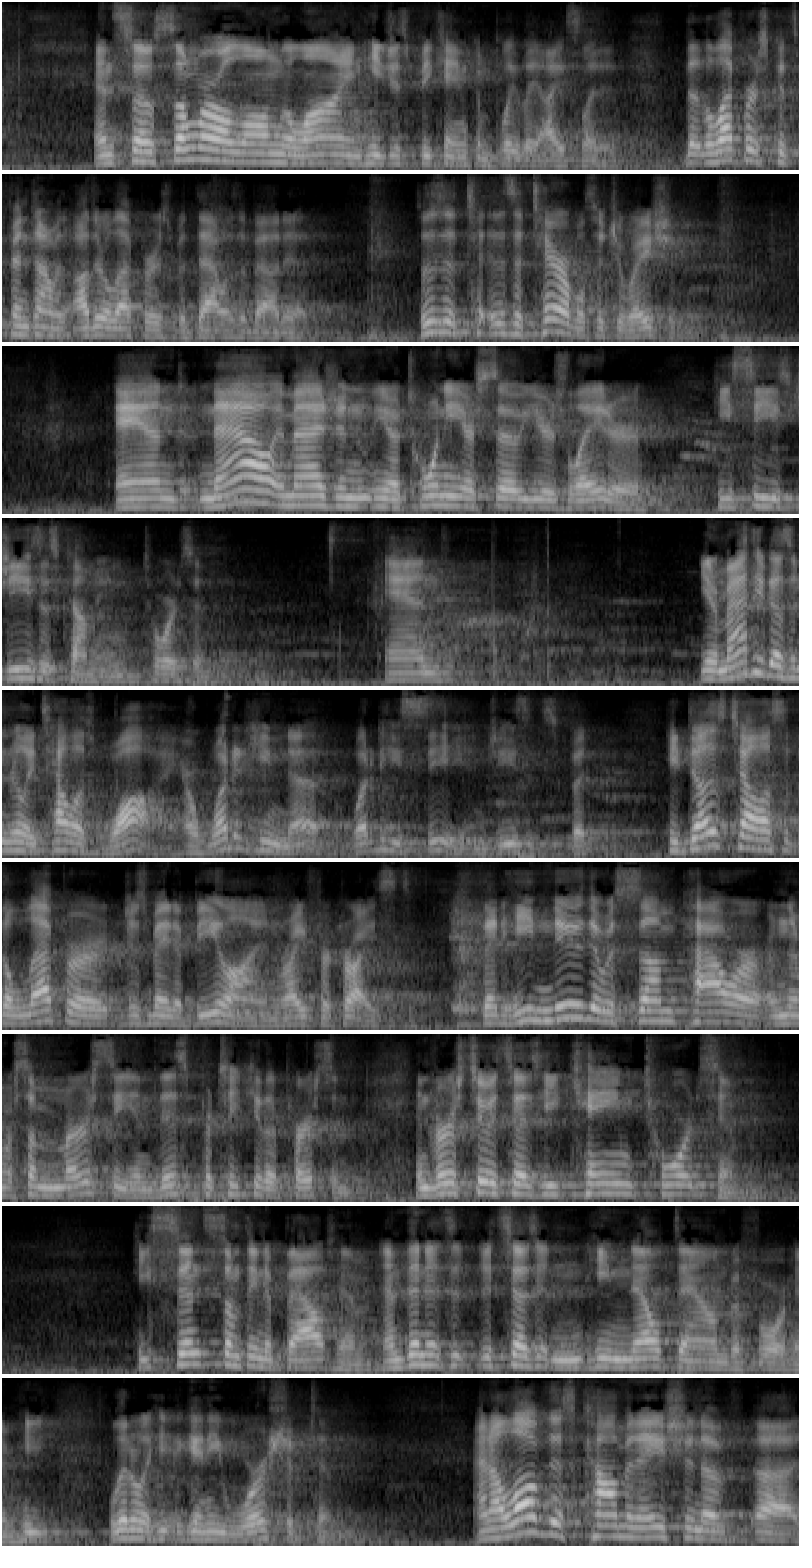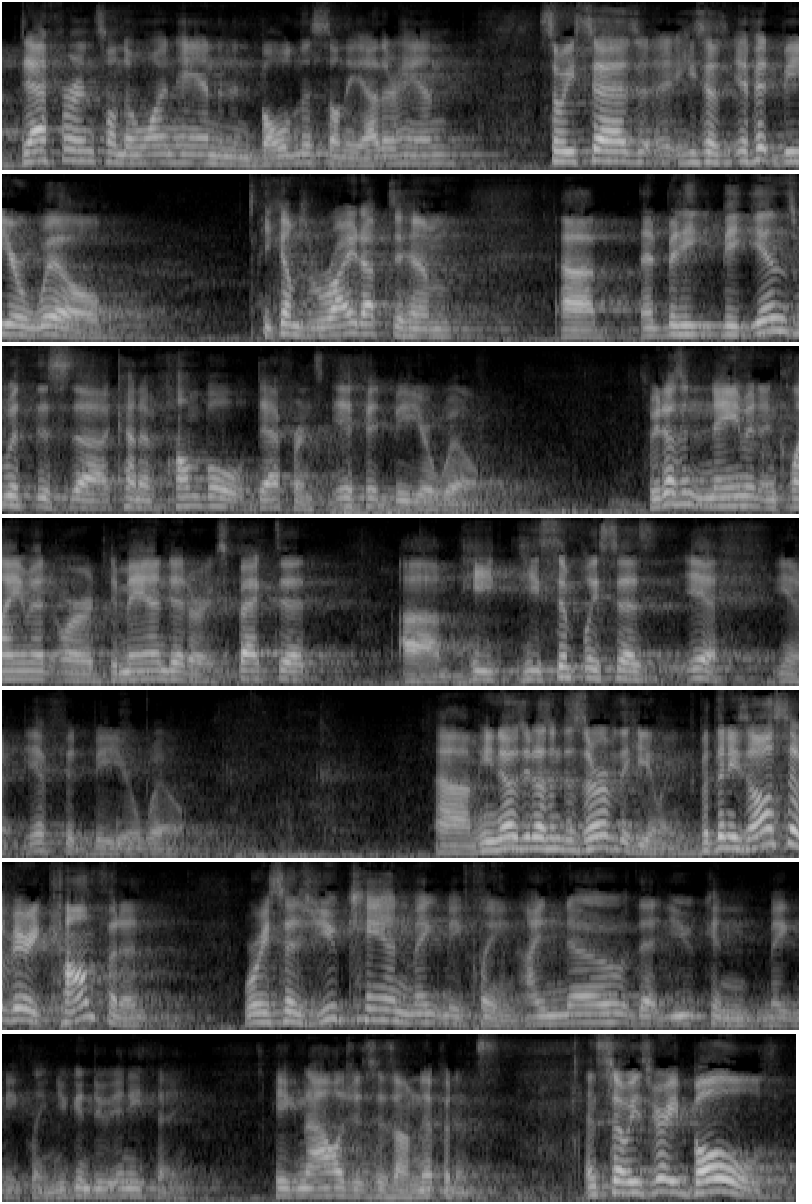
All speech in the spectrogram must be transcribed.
And so somewhere along the line, he just became completely isolated. The, the lepers could spend time with other lepers, but that was about it. So this is a, t- this is a terrible situation. And now imagine, you know, 20 or so years later, he sees Jesus coming towards him. And, you know, Matthew doesn't really tell us why or what did he know? What did he see in Jesus? But he does tell us that the leper just made a beeline right for Christ. That he knew there was some power and there was some mercy in this particular person. In verse 2, it says, He came towards him. He sensed something about him. And then it, says it, he knelt down before him. He literally, he, again, he worshiped him. And I love this combination of uh, deference on the one hand and then boldness on the other hand. So he says, he says, if it be your will, he comes right up to him, uh, and, but he begins with this uh, kind of humble deference, if it be your will. So he doesn't name it and claim it or demand it or expect it. Um, he, he simply says, if, you know, if it be your will. Um, he knows he doesn't deserve the healing. But then he's also very confident where he says, You can make me clean. I know that you can make me clean. You can do anything. He acknowledges his omnipotence. And so he's very bold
